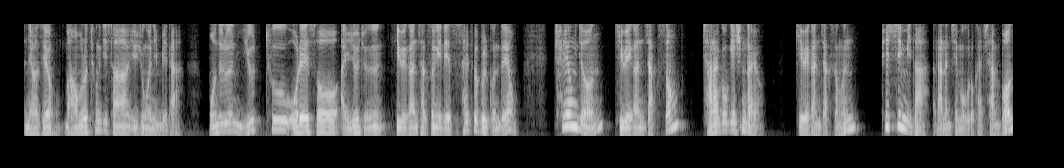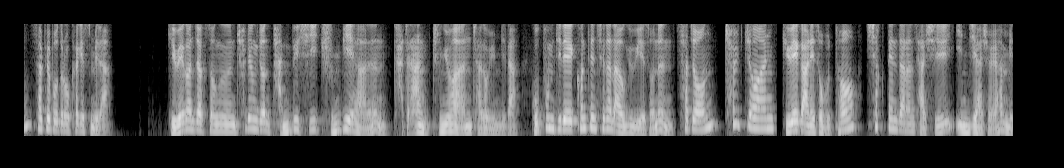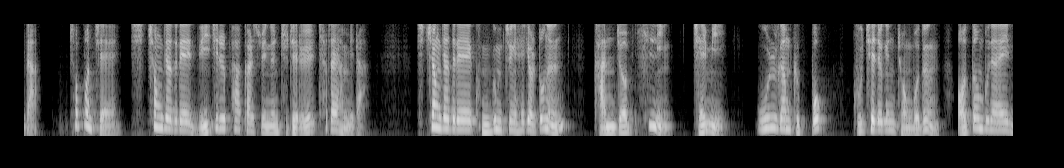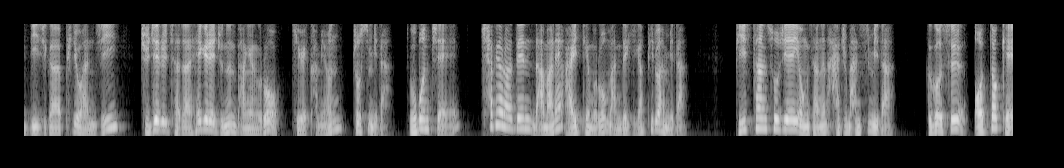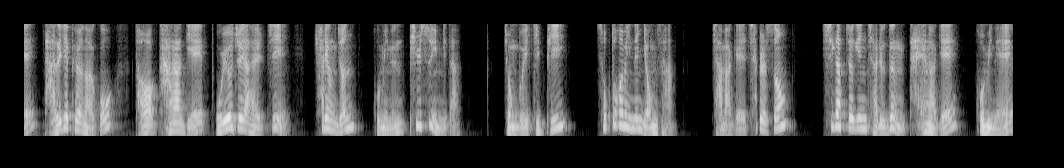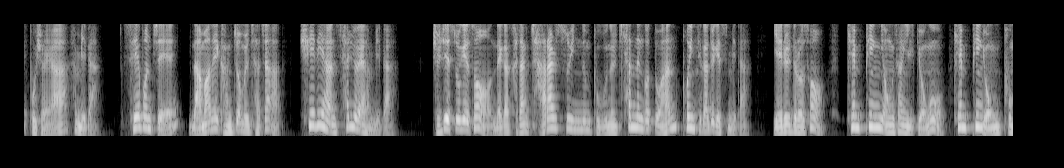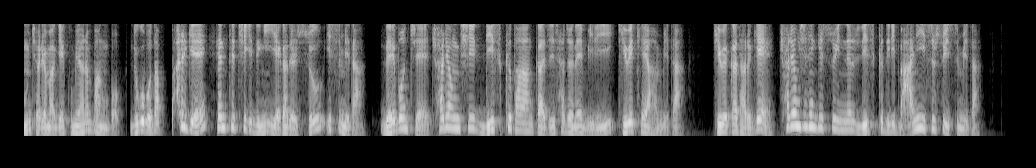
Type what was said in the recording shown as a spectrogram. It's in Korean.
안녕하세요. 마음으로 청지사 유중원입니다. 오늘은 유튜올에서 알려주는 기획안 작성에 대해서 살펴볼 건데요. 촬영 전 기획안 작성 잘하고 계신가요? 기획안 작성은 필수입니다. 라는 제목으로 같이 한번 살펴보도록 하겠습니다. 기획안 작성은 촬영 전 반드시 준비해야 하는 가장 중요한 작업입니다. 고품질의 컨텐츠가 나오기 위해서는 사전 철저한 기획 안에서부터 시작된다는 사실 인지하셔야 합니다. 첫 번째, 시청자들의 니즈를 파악할 수 있는 주제를 찾아야 합니다. 시청자들의 궁금증 해결 또는 간접 힐링, 재미, 우울감 극복, 구체적인 정보 등 어떤 분야의 니즈가 필요한지 주제를 찾아 해결해 주는 방향으로 기획하면 좋습니다. 두 번째, 차별화된 나만의 아이템으로 만들기가 필요합니다. 비슷한 소재의 영상은 아주 많습니다. 그것을 어떻게 다르게 표현하고 더 강하게 보여줘야 할지 촬영 전 고민은 필수입니다. 정보의 깊이, 속도감 있는 영상, 자막의 차별성, 시각적인 자료 등 다양하게 고민해 보셔야 합니다. 세 번째, 나만의 강점을 찾아 최대한 살려야 합니다. 주제 속에서 내가 가장 잘할 수 있는 부분을 찾는 것 또한 포인트가 되겠습니다. 예를 들어서 캠핑 영상일 경우 캠핑 용품 저렴하게 구매하는 방법, 누구보다 빠르게 텐트 치기 등이 예가 될 수 있습니다. 네 번째, 촬영 시 리스크 방안까지 사전에 미리 기획해야 합니다. 기획과 다르게 촬영 시 생길 수 있는 리스크들이 많이 있을 수 있습니다.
